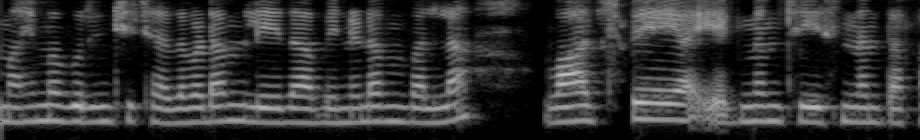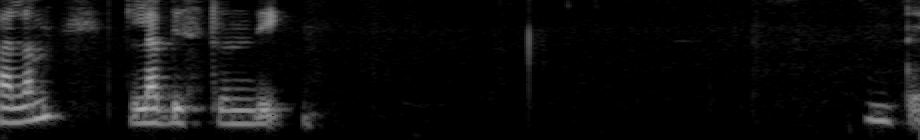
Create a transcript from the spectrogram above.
మహిమ గురించి చదవడం లేదా వినడం వల్ల వాజ్పేయ యజ్ఞం చేసినంత ఫలం లభిస్తుంది. అంతే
